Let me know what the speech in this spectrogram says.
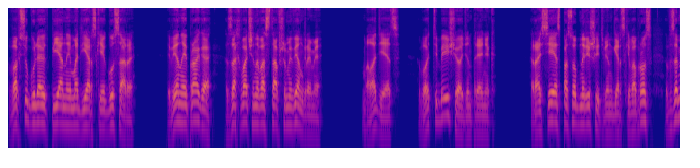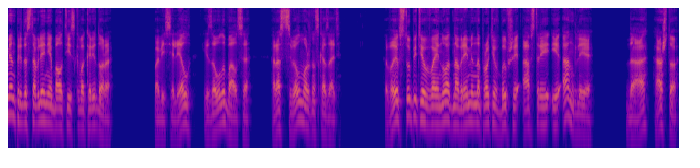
вовсю гуляют пьяные мадьярские гусары. Вена и Прага захвачены восставшими венграми. Молодец. Вот тебе еще один пряник. Россия способна решить венгерский вопрос взамен предоставления Балтийского коридора. Повеселел и заулыбался. Расцвел, можно сказать. Вы вступите в войну одновременно против бывшей Австрии и Англии. Да, а что?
